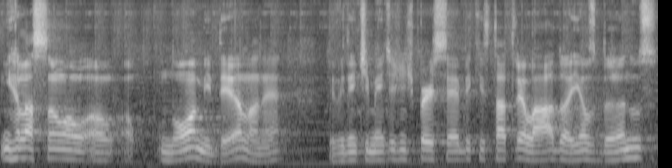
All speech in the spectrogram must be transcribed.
Em relação ao, ao, ao nome dela, né, evidentemente a gente percebe que está atrelado aí aos danos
